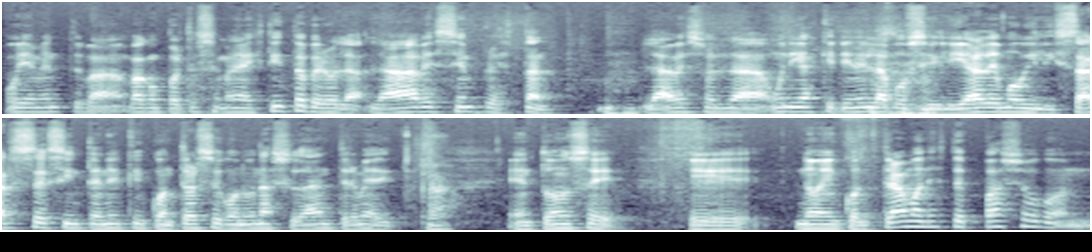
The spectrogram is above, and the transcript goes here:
obviamente va, a comportarse de manera distinta, pero las aves siempre están. Las aves son las únicas que tienen la posibilidad de movilizarse sin tener que encontrarse con una ciudad entre medio. Entonces, eh, nos encontramos en este espacio con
